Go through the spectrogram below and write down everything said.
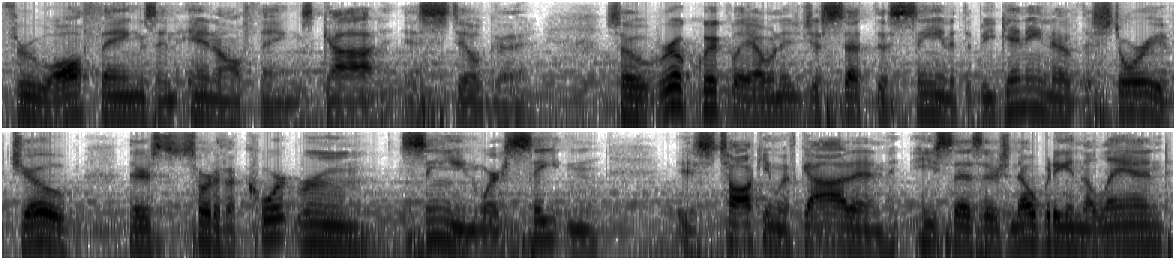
through all things and in all things, God is still good. So, real quickly, I wanted to just set this scene. At the beginning of the story of Job, there's sort of a courtroom scene where Satan is talking with God, and he says, There's nobody in the land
